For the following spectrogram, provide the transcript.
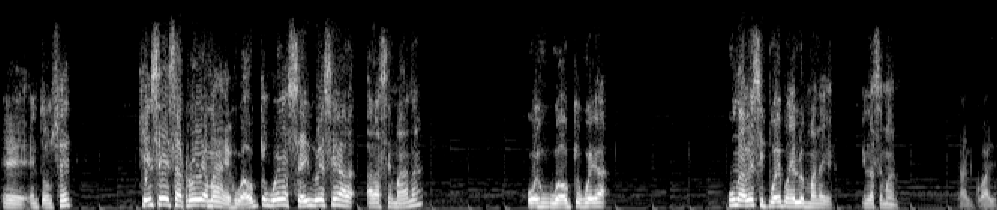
Eh, entonces, ¿quién se desarrolla más? ¿El jugador que juega seis veces a la, semana? ¿O el jugador que juega una vez y puede ponerlo en manager en la semana? Tal cual.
